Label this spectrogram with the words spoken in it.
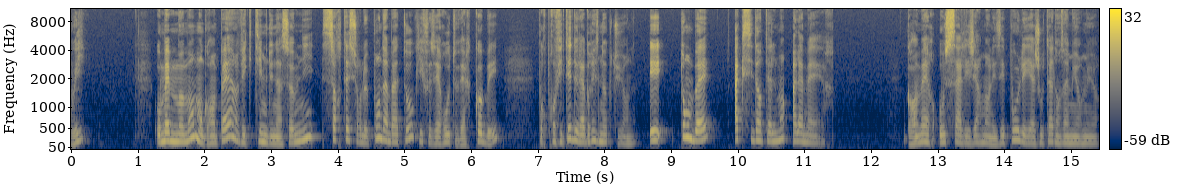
Oui. Au même moment, mon grand-père, victime d'une insomnie, sortait sur le pont d'un bateau qui faisait route vers Kobe pour profiter de la brise nocturne et tombait accidentellement à la mer. Grand-mère haussa légèrement les épaules et ajouta dans un murmure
